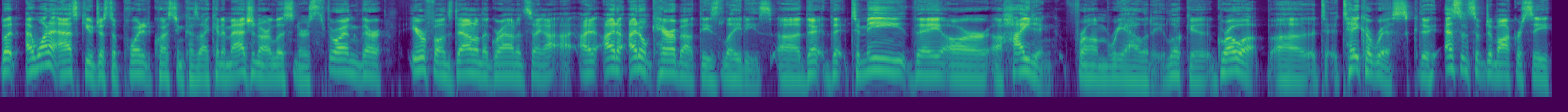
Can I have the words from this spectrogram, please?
But I want to ask you just a pointed question because I can imagine our listeners throwing their earphones down on the ground and saying, "I I, I, I don't care about these ladies. Uh, they, to me, they are uh, hiding from reality. Look, uh, grow up, uh, t- take a risk. The essence of democracy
